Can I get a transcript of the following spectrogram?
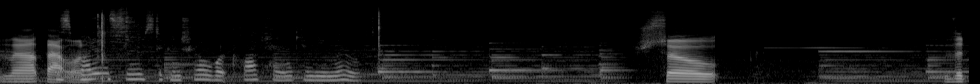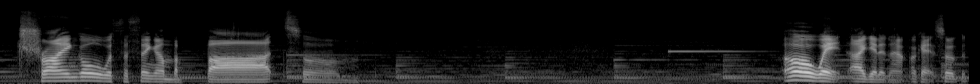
Not that this one. button seems to control what clock hand can be moved. So the triangle with the thing on the bottom. Oh wait, I get it now. Okay, so the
